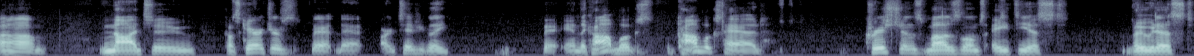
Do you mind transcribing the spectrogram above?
um, nod to because characters that that are typically in the comic books, comic books had Christians, Muslims, atheists, Buddhists,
